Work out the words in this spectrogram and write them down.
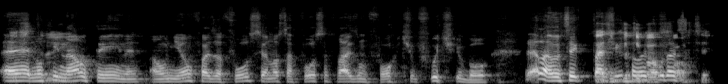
É, no final tem, né? A união faz a força e a nossa força faz um forte futebol. Ela, que tá faz um futebol forte.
